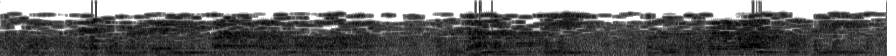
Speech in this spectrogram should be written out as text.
පුළුවන් ඇත්තම දෙකෙන් කාරණා කරනවා බුදුදානන්සේ සතර සතරපාරායන සූත්‍රයේ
